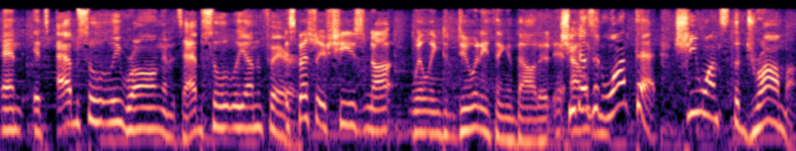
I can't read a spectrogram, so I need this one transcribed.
and it's absolutely wrong and it's absolutely unfair. especially if she's not willing to do anything about it. she Alex- doesn't want that. She wants the drama.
